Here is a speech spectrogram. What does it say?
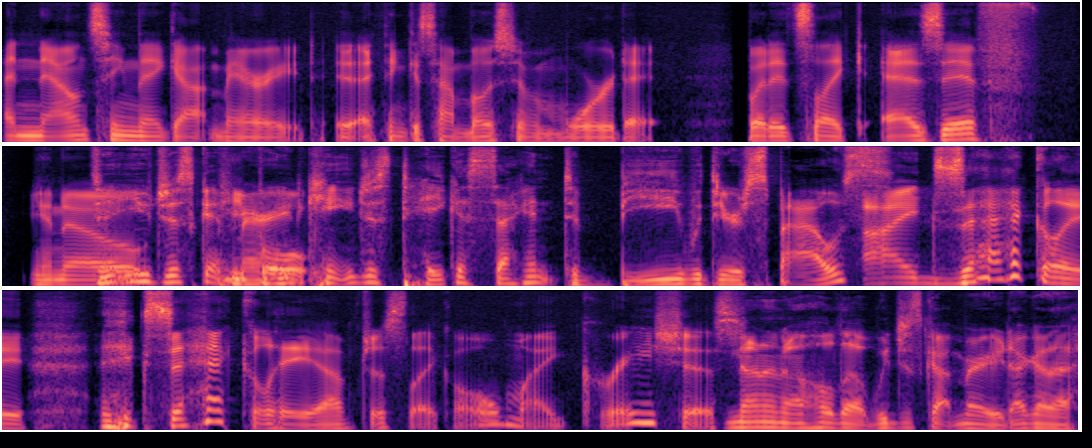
announcing they got married. I think is how most of them word it. But it's like as if, you know, Didn't you just get people- married? Can't you just take a second to be with your spouse? I, exactly. Exactly. I'm just like, "Oh my gracious." no, no, no. Hold up. We just got married. I gotta,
